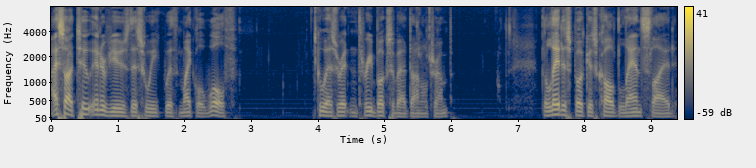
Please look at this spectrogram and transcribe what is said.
I saw two interviews this week with Michael Wolff, who has written three books about Donald Trump. The latest book is called Landslide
